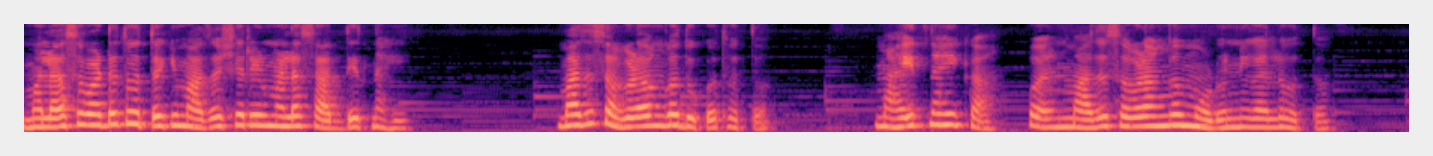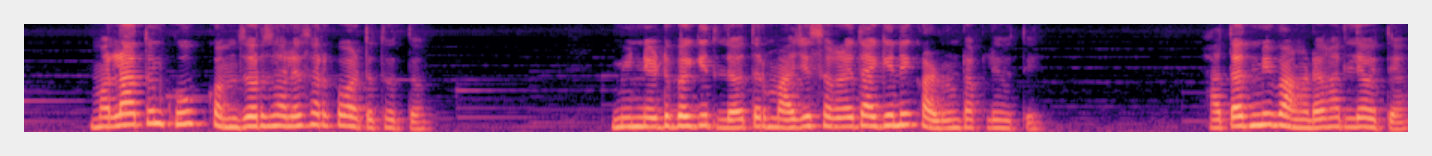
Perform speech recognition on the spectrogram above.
मला असं वाटत होतं की माझं शरीर मला साथ देत नाही. माझं सगळं अंग दुखत होतं. माहीत नाही का पण माझं सगळं अंग मोडून निघालं होतं. मला आतून खूप कमजोर झाल्यासारखं वाटत होतं. मी नीट बघितलं तर माझे सगळे दागिने काढून टाकले होते. हातात मी बांगड्या घातल्या होत्या.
